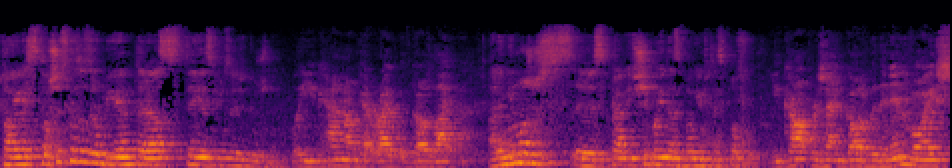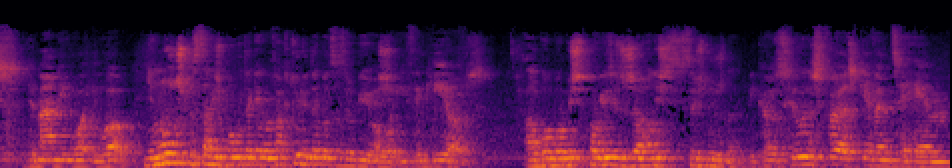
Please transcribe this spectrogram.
To jest to wszystko, co zrobiłem, teraz ty jesteś mi coś dłużny. Well, you cannot get right with God like that. Ale nie możesz e, sprawić się pojednać z Bogiem w ten sposób. You can't present God with an invoice demanding what you owe, Nie możesz przedstawić Bogu takiego faktury tego, co zrobiłeś. Albo bo byś powiedzieć, że on jest coś dłużny. Because who was first given to Him,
